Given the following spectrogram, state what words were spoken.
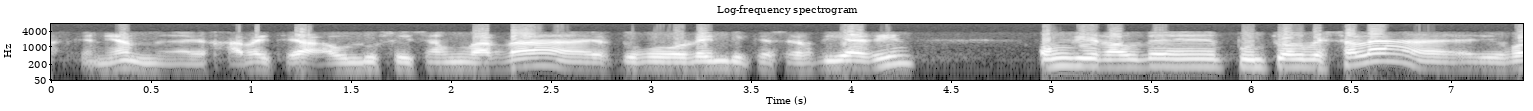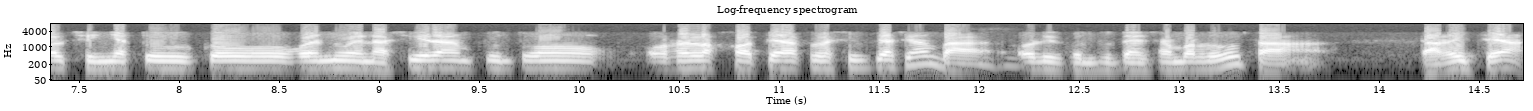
azkenean e, jarraitzea, hau luze izan behar da, ez dugu oraindik ez erdia egin, ongi gaude puntuak bezala, igual sinatuko genuen hasieran puntu horrela joatea klasifikazioan, ba, hori kontuta izan behar dugu, eta ta gaitzea,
